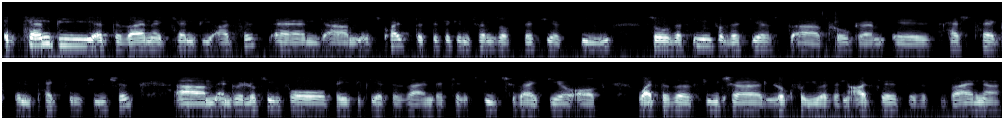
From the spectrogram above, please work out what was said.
It can be a designer, it can be artists, and um, it's quite specific in terms of this year's theme. So the theme for this year's uh, program is hashtag impacting futures. Um, and we're looking for basically a design that can speak to the idea of what does a future look for you as an artist, as a designer,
